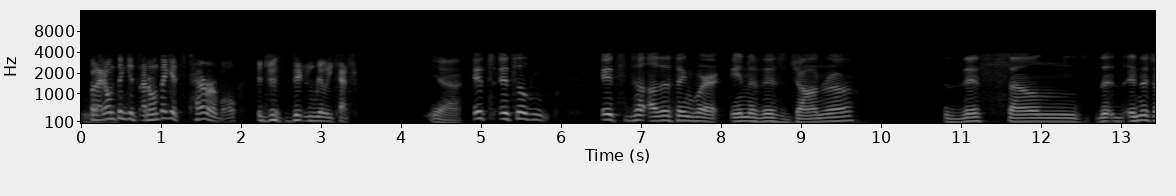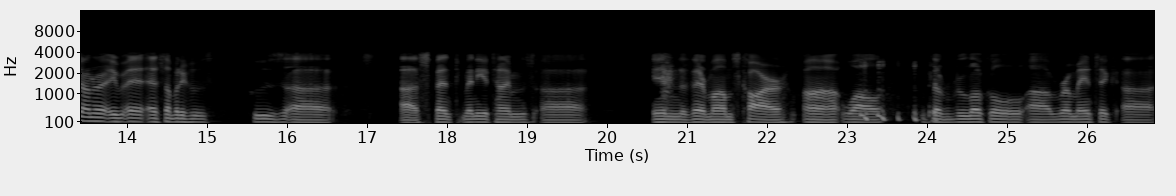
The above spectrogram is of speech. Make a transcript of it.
But I don't think it's I don't think it's terrible. It just didn't really catch me. Yeah, it's it's a it's the other thing where in this genre, this sounds in this genre eh, as somebody who's who's uh uh spent many a times uh in their mom's car uh while the local uh romantic uh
